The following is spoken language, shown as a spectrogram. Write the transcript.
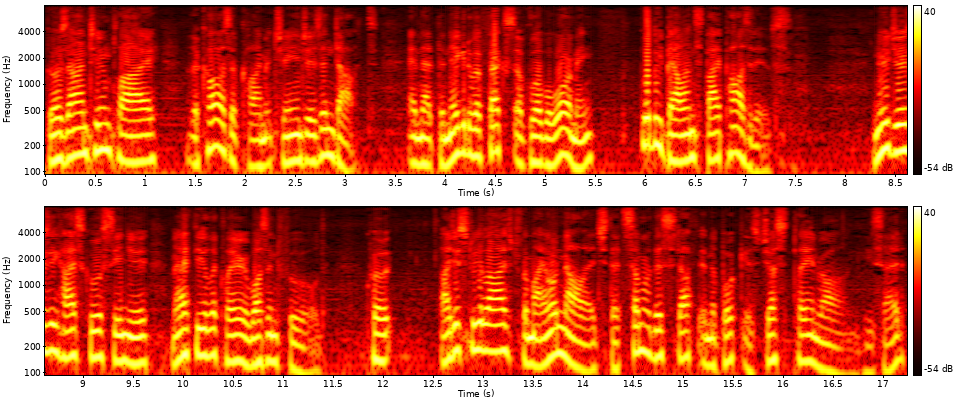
goes on to imply the cause of climate change is in doubt, and that the negative effects of global warming will be balanced by positives. New Jersey high school senior Matthew LaClair wasn't fooled. Quote, I just realized from my own knowledge that some of this stuff in the book is just plain wrong, he said.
